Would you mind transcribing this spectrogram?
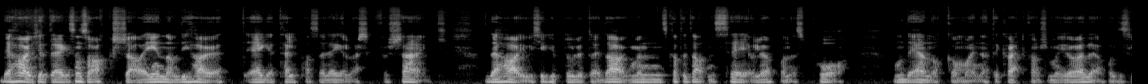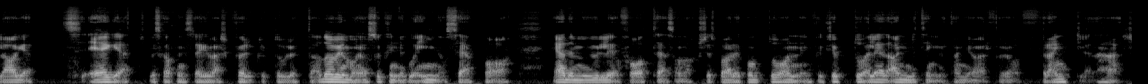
det har jo ikke et eget Sånn som aksjer og eiendom, de har jo et eget tilpassa regelverk for seg. Det har jo ikke kryptovaluta i dag, men Skatteetaten ser jo løpende på om det er noe man etter hvert kanskje må gjøre, og faktisk lage et eget beskatningsregelverk for kryptovaluta. Da vil man jo også kunne gå inn og se på er det mulig å få til sånn aksjesparekontoordning for krypto, eller er det andre ting vi kan gjøre for å forenkle det her.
